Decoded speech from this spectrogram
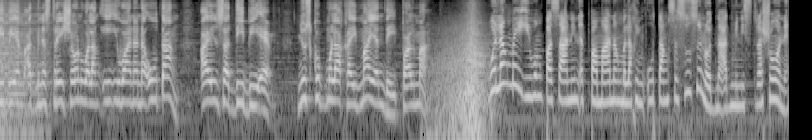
BBM administration walang iiwanan na utang ayon sa DBM. Newscoop mula kay Mayan Day Palma. Walang may iwang pasanin at pamanang malaking utang sa susunod na administrasyon.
